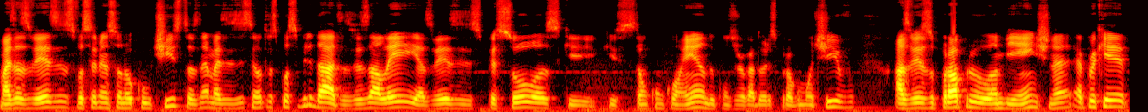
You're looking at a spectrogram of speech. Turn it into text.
Mas às vezes, você mencionou cultistas, né? Mas existem outras possibilidades. Às vezes a lei, às vezes pessoas que, que estão concorrendo com os jogadores por algum motivo. Às vezes o próprio ambiente, né? É porque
